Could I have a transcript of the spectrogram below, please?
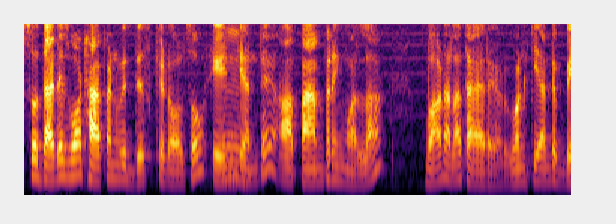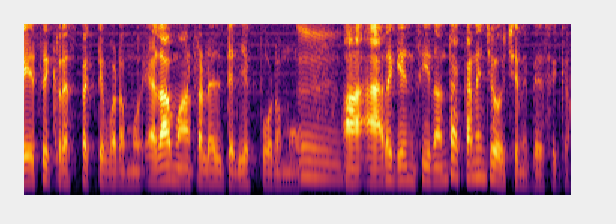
So that is what happen with this kid also ఏంటి అంటే ఆ ప్యాంపరింగ్ వల్ల వాడు అలా తయారయ్యాడు. వానికి అంటే బేసిక్ రెస్పెక్ట్ ఇవ్వడము ఎలా మాట్లాడాలి తెలియకపోవడము మ్మ్. ఆ ఆరగెన్సీ ఇదంతా అక్కడి నుంచే వచ్చింది బేసిక్గా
